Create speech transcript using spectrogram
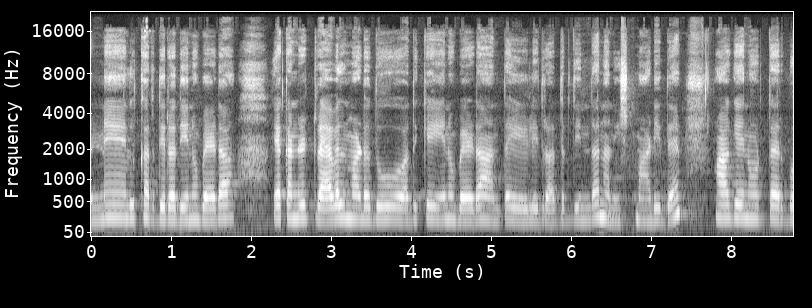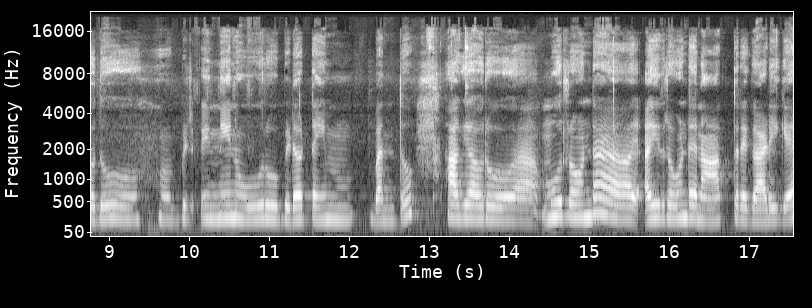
ಎಣ್ಣೆಯಲ್ಲಿ ಕರೆದಿರೋದೇನು ಬೇಡ. ಯಾಕಂದರೆ ಟ್ರಾವೆಲ್ ಮಾಡೋದು ಅದಕ್ಕೆ ಏನು ಬೇಡ ಅಂತ ಹೇಳಿದರು. ಅದರಿಂದ ನಾನು ಇಷ್ಟು ಮಾಡಿದ್ದೆ. ಹಾಗೆ ನೋಡ್ತಾ ಇರ್ಬೋದು, ಬಿಡ್, ಇನ್ನೇನು ಊರು ಬಿಡೋ ಟೈಮ್ ಬಂತು. ಹಾಗೆ ಅವರು ಮೂರು ರೌಂಡ, ಐದು ರೌಂಡ್ ಏನೋ ಹಾಕ್ತಾರೆ ಗಾಡಿಗೆ.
